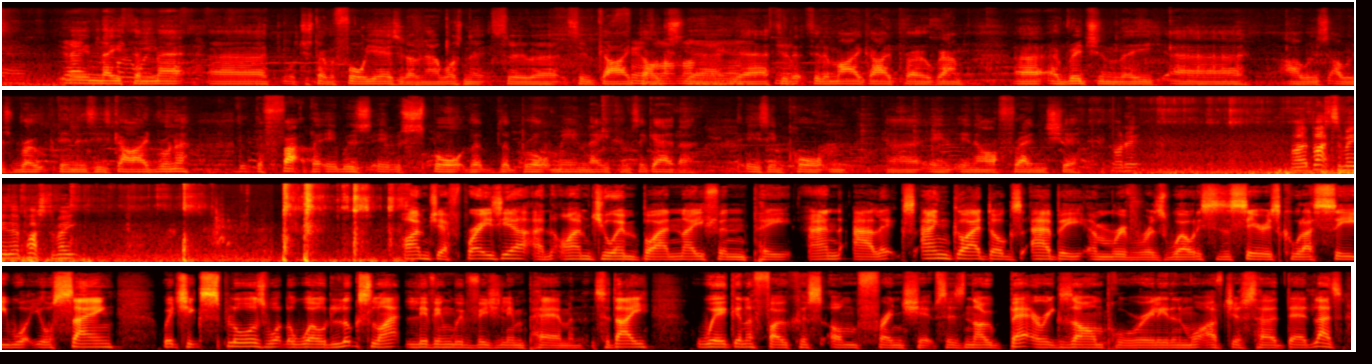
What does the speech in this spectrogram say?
Yeah. Me and just got away Nathan met uh, well, just over four years ago now, wasn't it? Through uh, through Guide Feels a lot Dogs, longer, yeah, yeah. through, The, through the My Guide program. Uh, originally, uh, I was I was roped in as his guide runner. The, the fact that it was it was sport that, that brought me and Nathan together is important uh, in in our friendship. Got it. Right, back to me then. Pass to me. I'm Jeff Brazier, and I'm joined by Nathan, Pete, and Alex, and guide dogs Abby and River as well. This is a series called I See What You're Saying, which explores what the world looks like living with visual impairment. Today, we're going to focus on friendships. There's no better example, really, than what I've just heard there. Lads,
